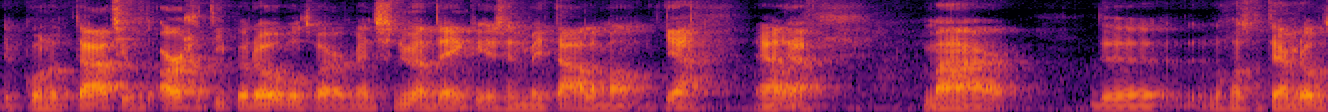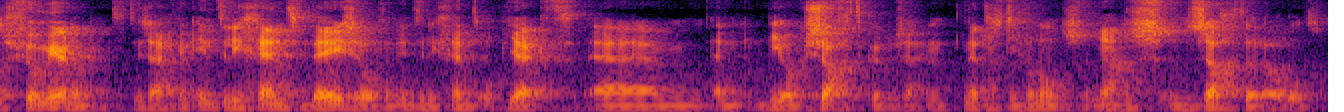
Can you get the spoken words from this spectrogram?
de connotatie of het archetype robot waar mensen nu aan denken is een metalen man. Ja. ja? ja. Maar de, nogmaals, de term robot is veel meer dan dat. Het is eigenlijk een intelligent wezen of een intelligent object. ehm, en die ook zacht kunnen zijn. Net als die van ons. Een, Ja. een zachte robot.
